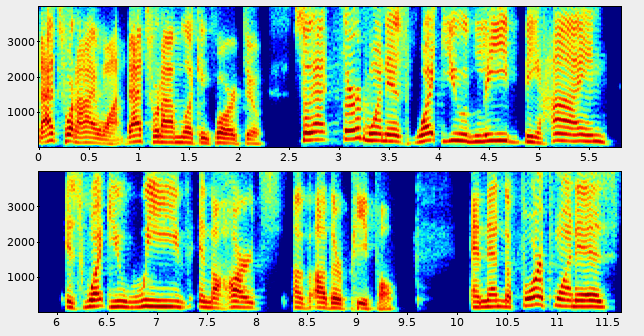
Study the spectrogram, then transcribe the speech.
That's what I want. That's what I'm looking forward to. So that third one is what you leave behind is what you weave in the hearts of other people. And then the fourth one is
